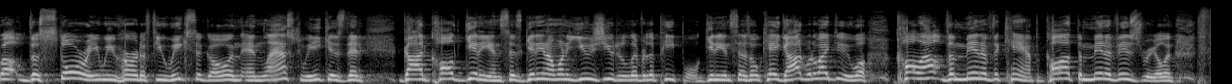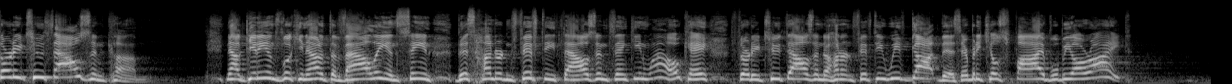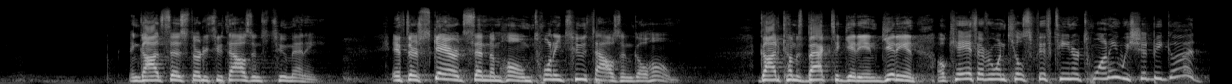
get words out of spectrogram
Well, the story we heard a few weeks ago and, and, last week is that God called Gideon, says, Gideon, I want to use you to deliver the people. Gideon says, Okay, God, what do I do? Well, call out the men of the camp, call out the men of Israel, and 32,000 come. Now, Gideon's looking out at the valley and seeing this 150,000, thinking, wow, okay, 32,000 to 150, we've got this. Everybody kills five, we'll be all right. And God says 32,000 is too many. If they're scared, send them home. 22,000 go home. God comes back to Gideon. Gideon, okay, if everyone kills 15 or 20, we should be good.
